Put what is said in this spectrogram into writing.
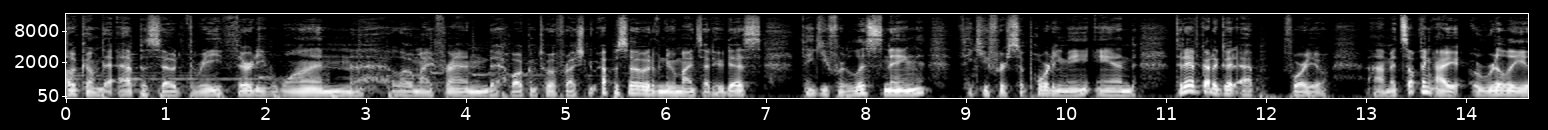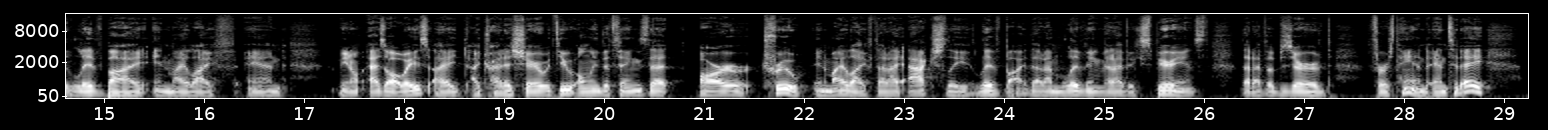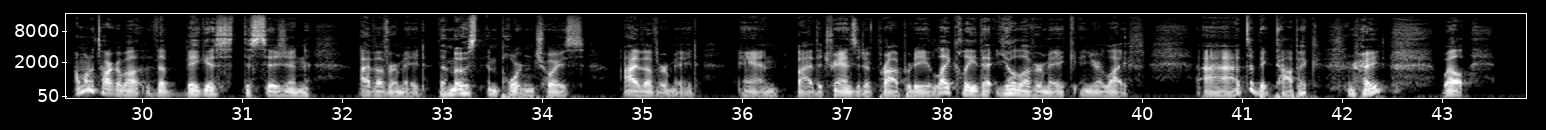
Welcome to episode 331. Hello, my friend. Welcome to a fresh new episode of New Mindset Who Dis. Thank you for listening. Thank you for supporting me. And today I've got a good ep for you. Um, it's something I really live by in my life. And, you know, as always, I, I try to share with you only the things that are true in my life that I actually live by, that I'm living, that I've experienced, that I've observed firsthand. And today, I want to talk about the biggest decision I've ever made, the most important choice I've ever made, and by the transitive property, likely that you'll ever make in your life. Uh, that's a big topic, right? Well,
